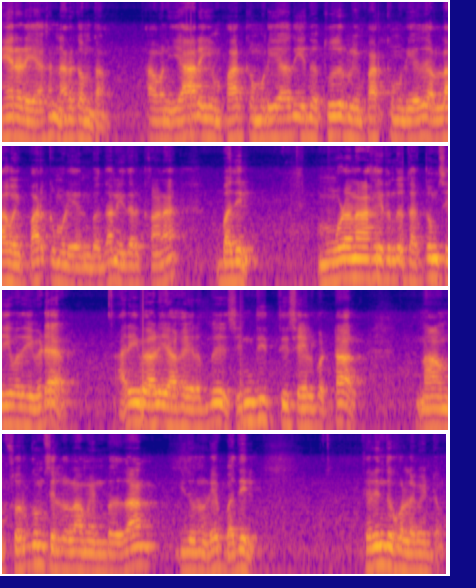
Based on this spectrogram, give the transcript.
நேரடியாக நரகம்தான். அவன் யாரையும் பார்க்க முடியாது எந்த தூதர்களையும் பார்க்க முடியாது அல்லாஹை பார்க்க முடியாது என்பதுதான் இதற்கான பதில். மூடனாக இருந்து தர்க்கம் செய்வதை விட அறிவாளியாக இருந்து சிந்தித்து செயல்பட்டால் நாம் சொர்க்கம் செல்லலாம் என்பதுதான் இதனுடைய பதில். தெரிந்து கொள்ள வேண்டும்.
